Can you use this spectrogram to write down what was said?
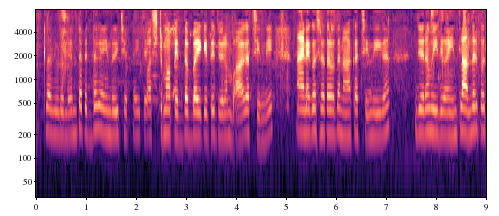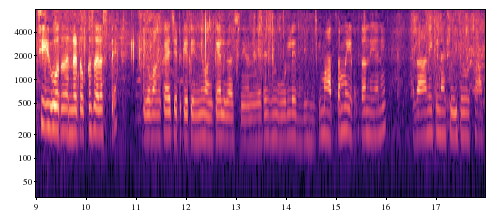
ఎట్లా చూడలేదు ఎంత పెద్దగా అయిందో ఈ చెట్టు అయితే. ఫస్ట్ మా పెద్ద అబ్బాయికి అయితే జ్వరం బాగా వచ్చింది. ఆయనకు వచ్చిన తర్వాత నాకు వచ్చింది. ఇక జ్వరం ఇది ఇంట్లో అందరికి వచ్చి ఇది పోతుంది అన్నట్టు ఒక్కసారి వస్తే. ఇక వంకాయ చెట్టుకి అయితే ఎన్ని వంకాయలు కాసినాయో నేనైతే చూడలేదు దీనికి. మా అత్తమ్మ చెప్తాంది కానీ రానికి నాకు ఇటు చేత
